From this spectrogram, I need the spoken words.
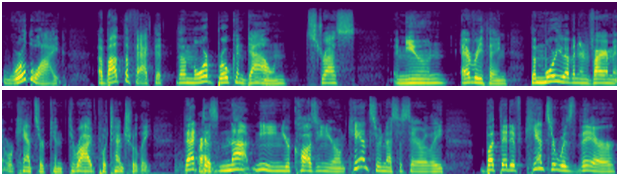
worldwide about the fact that the more broken down stress, immune, everything, the more you have an environment where cancer can thrive potentially. That right. does not mean you're causing your own cancer necessarily, but that if cancer was there,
